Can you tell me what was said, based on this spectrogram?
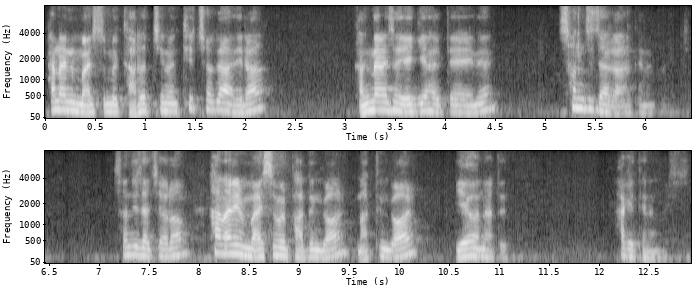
하나님 말씀을 가르치는 티처가 아니라 강단에서 얘기할 때에는 선지자가 되는 거죠. 선지자처럼 하나님 말씀을 받은 걸 맡은 걸 예언하듯 하게 되는 것이죠.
